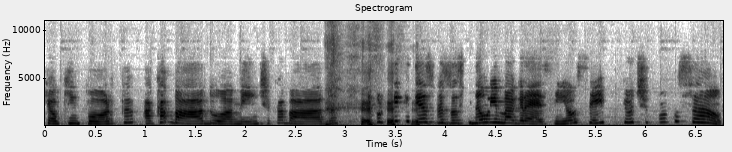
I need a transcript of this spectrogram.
que é o que importa, acabado, a mente acabada. E por que, que tem as pessoas que não emagrecem? Eu sei porque eu tive compulsão.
